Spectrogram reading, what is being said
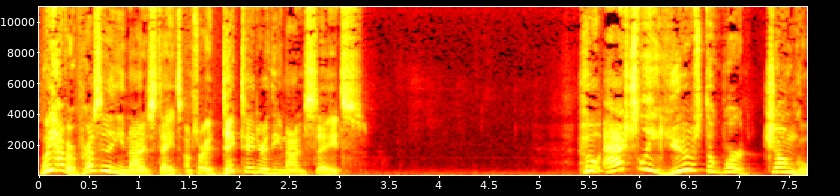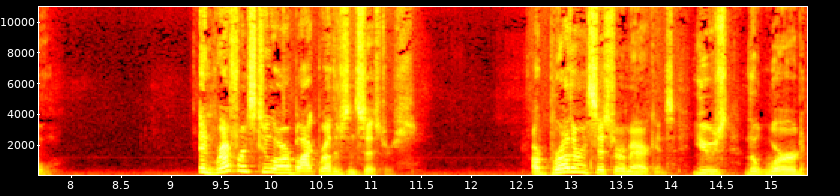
We have a president of the United States, I'm sorry, a dictator of the United States, who actually used the word jungle in reference to our black brothers and sisters. Our brother and sister Americans use the word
